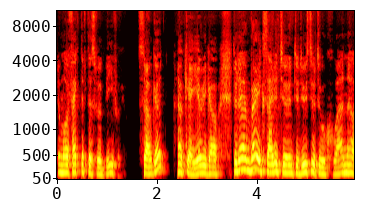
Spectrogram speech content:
the more effective this will be for you. Sound good? Okay, here we go. Today I'm very excited to introduce you to Juana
